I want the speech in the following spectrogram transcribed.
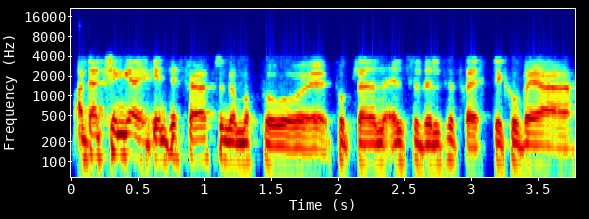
Og der tænker jeg igen, det første nummer på, øh, på pladen, Altid Veltilfreds, det kunne være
